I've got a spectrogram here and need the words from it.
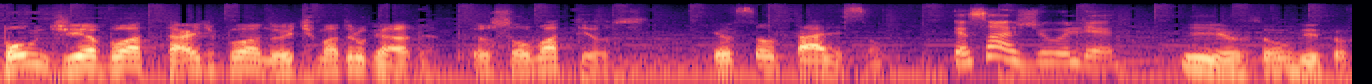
Bom dia, boa tarde, boa noite, madrugada. Eu sou o Matheus. Eu sou o Thalisson. Eu sou a Júlia. E eu sou o Vitor.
